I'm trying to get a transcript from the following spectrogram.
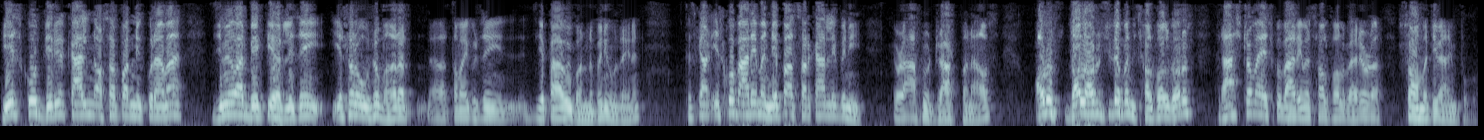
देशको दीर्घकालीन असर पर्ने कुरामा जिम्मेवार व्यक्तिहरूले चाहिँ यसो र उसो भनेर तपाईँको चाहिँ जे पावे भन्नु पनि हुँदैन। त्यसकारण यसको बारेमा नेपाल सरकारले पनि एउटा आफ्नो ड्राफ्ट बनाओस्। अरू दलहरूसित पनि छलफल गरोस् राष्ट्रमा यसको बारेमा छलफल भएर एउटा सहमतिमा हामी पुगौँ।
